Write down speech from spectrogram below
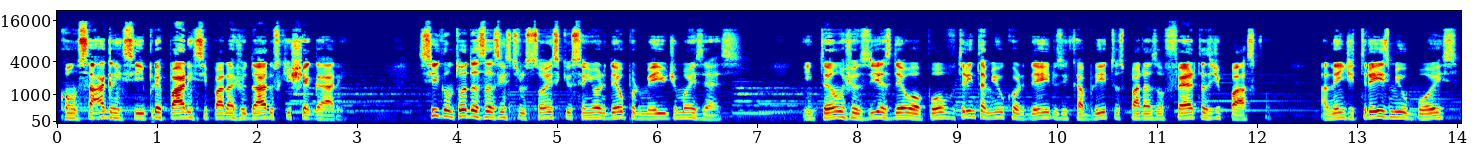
Consagrem-se e preparem-se para ajudar os que chegarem. Sigam todas as instruções que o Senhor deu por meio de Moisés. Então Josias deu ao povo trinta mil cordeiros e cabritos para as ofertas de Páscoa, além de três mil bois,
